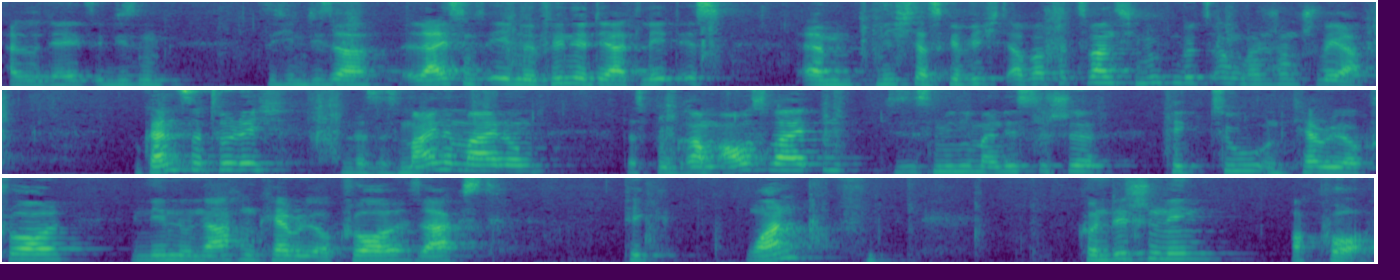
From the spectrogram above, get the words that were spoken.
also der jetzt in diesem, sich in dieser Leistungsebene befindet, der Athlet ist, ähm, nicht das Gewicht. Aber für 20 Minuten wird es irgendwann schon schwer. Du kannst natürlich, und das ist meine Meinung, das Programm ausweiten, dieses minimalistische Pick 2 und Carry or Crawl, indem du nach dem Carry or Crawl sagst, Pick 1 Conditioning or Core.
